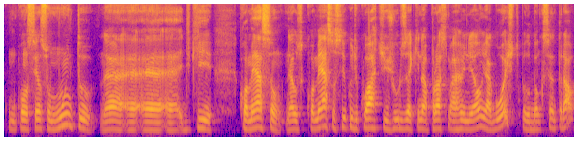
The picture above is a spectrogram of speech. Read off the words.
com um consenso muito né, é, é, é, de que começam, né, os, começa o ciclo de corte de juros aqui na próxima reunião, em agosto, pelo Banco Central,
